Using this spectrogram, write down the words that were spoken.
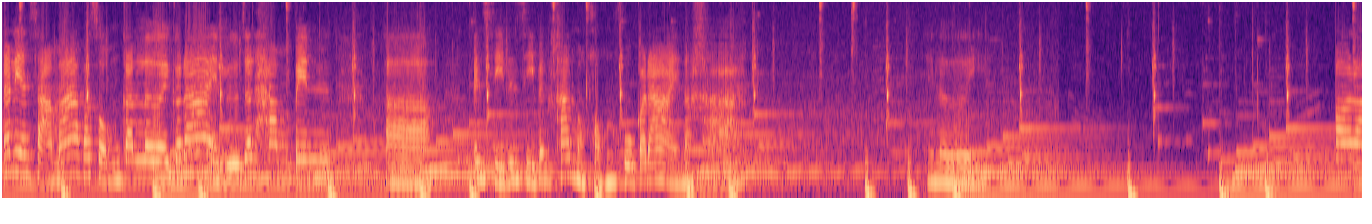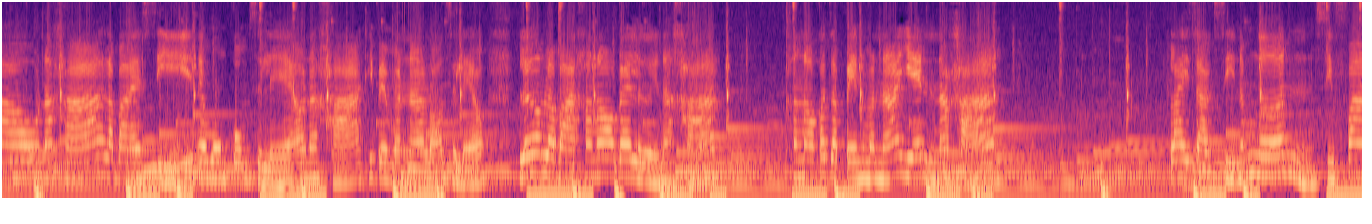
นักเรียนสามารถผสมกันเลยก็ได้ หรือจะทำเป็น เป็นสีเป็นสีเป็นขั้นเหมือนของคุณครูก็ได้นะคะนี่เลยพอเรานะคะระบายสีในวงกลมเสร็จแล้วนะคะ ที่เป็นวันนาร้อนเสร็จแล้ว เริ่มระบายข้างนอกได้เลยนะคะ ข้างนอกก็จะเป็นวันนาเย็นนะคะไล่จากสีน้ำเงิน สีฟ้า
